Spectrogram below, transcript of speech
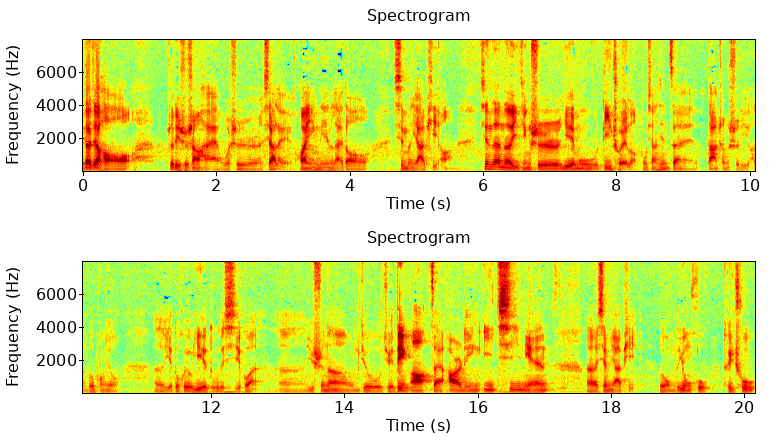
大家好，这里是上海，我是夏磊，欢迎您来到新闻雅痞啊。现在呢已经是夜幕低垂了，我相信在大城市里很多朋友，呃也都会有夜读的习惯，嗯，于是呢我们就决定啊，在二零一七年，呃新闻雅痞为我们的用户推出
